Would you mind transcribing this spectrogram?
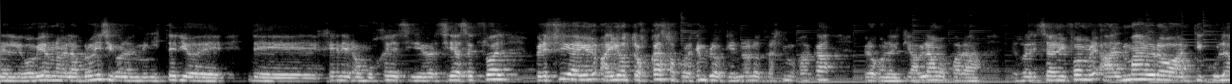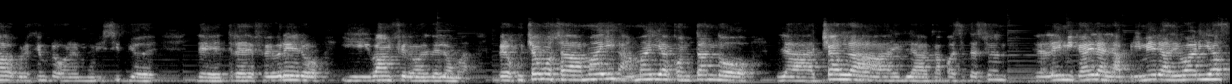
el gobierno de la provincia y con el Ministerio de, Género, Mujeres y Diversidad Sexual, pero sí hay, otros casos, por ejemplo, que no lo trajimos acá, pero con el que hablamos para realizar el informe, Almagro articulado, por ejemplo, con el municipio de, 3 de febrero y Banfield con el de Loma. Pero escuchamos a, May, a Maya contando la charla y la capacitación de la ley Micaela, la primera de varias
